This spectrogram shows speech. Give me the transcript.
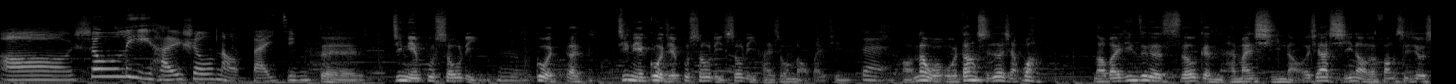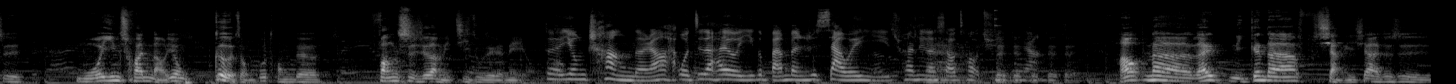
哦，收利还收脑白金，对，今年不收礼，嗯，过呃，今年过节不收礼，收礼还收脑白金。对，好，那我我当时在想，哇，脑白金这个 slogan 还蛮洗脑，而且它洗脑的方式就是魔音穿脑，用各种不同的方式就让你记住这个内容。对，用唱的，然后还我记得还有一个版本是夏威夷穿那个小草对对对裙这样。对对。好，那来你跟大家想一下，就是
